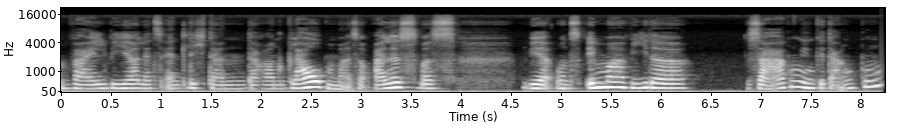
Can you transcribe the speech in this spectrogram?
weil wir letztendlich dann daran glauben. Also alles, was wir uns immer wieder sagen in Gedanken,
